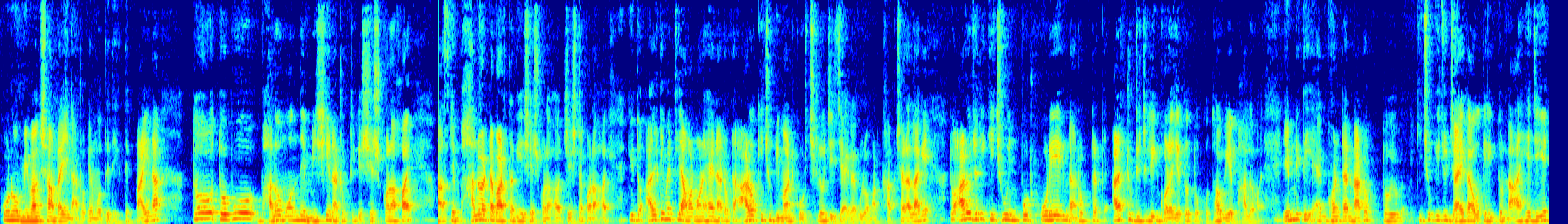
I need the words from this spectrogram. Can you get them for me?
কোনো মীমাংসা আমরা এই নাটকের মধ্যে দেখতে পাই না। তো তবুও ভালো মন্দে মিশিয়ে নাটকটিকে শেষ করা হয়। লাস্টে ভালো একটা বার্তা দিয়ে শেষ করা হওয়ার চেষ্টা করা হয়। কিন্তু আলটিমেটলি আমার মনে হয় নাটকটা আরও কিছু ডিমান্ড করছিল যে জায়গাগুলো আমার খাপছাড়া লাগে। তো আরও যদি কিছু ইনপুট করে নাটকটাকে আরেকটু ডিটেলিং করা যেত, তো কোথাও গিয়ে ভালো হয়। এমনিতেই এক ঘণ্টার নাটক, তো কিছু কিছু জায়গা অতিরিক্ত না হেজিয়ে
